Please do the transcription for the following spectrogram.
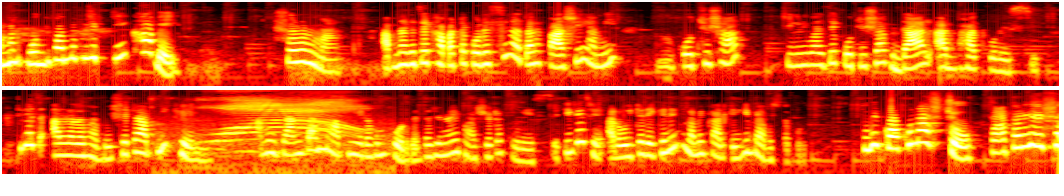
আমার বন্ধু বান্ধব কি খাবে? শুনুন মা, আপনাকে যে খাবারটা করেছি না, তার পাশেই আমি কচু শাক, চিংড়ি মাছ দিয়ে কচু শাক, ডাল আর ভাত করে এসেছি। ঠিক আছে? আলাদাভাবে সেটা আপনি খেয়ে নিন। আমি জানতাম না আপনি এরকম করবেন, তার জন্য আমি পাশেটা করে এসেছি, ঠিক আছে? আর ওইটা রেখে দিন, আমি কালকে গিয়ে ব্যবস্থা করব। তুমি কখন আসছো? তাড়াতাড়ি এসো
